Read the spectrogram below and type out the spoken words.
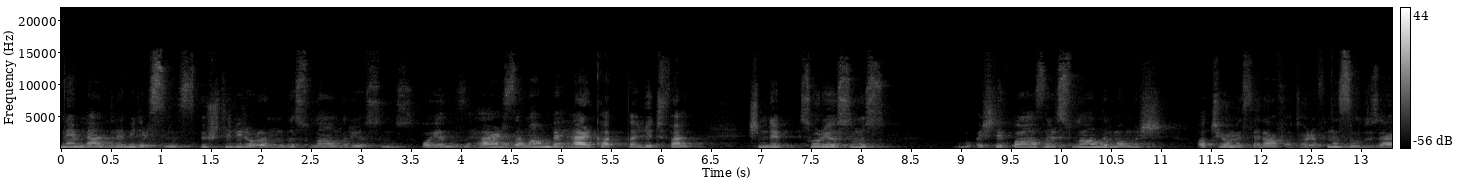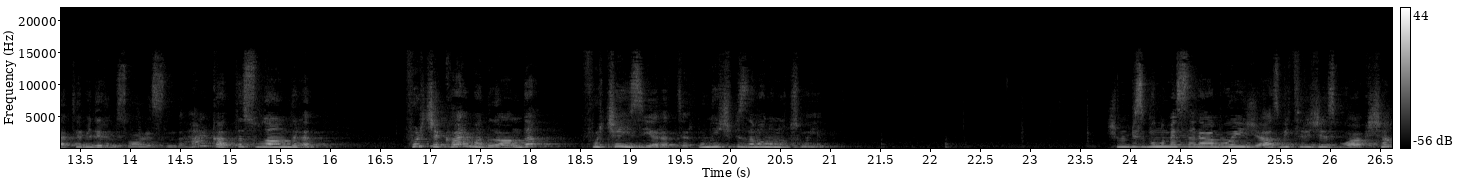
nemlendirebilirsiniz. Üçte bir oranında sulandırıyorsunuz boyanızı her zaman ve her katta lütfen. Şimdi soruyorsunuz işte bazıları sulandırmamış atıyor mesela fotoğrafı nasıl düzeltebilirim sonrasında. Her katta sulandırın. Fırça kaymadığı anda fırça izi yaratır. Bunu hiçbir zaman unutmayın. Şimdi biz bunu mesela boyayacağız, bitireceğiz bu akşam.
